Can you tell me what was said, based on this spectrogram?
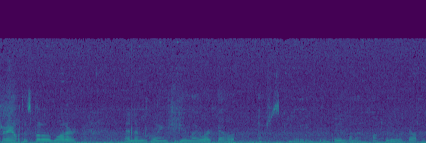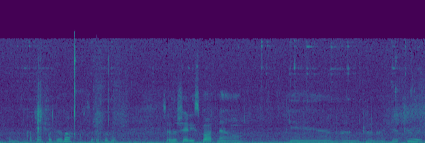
Starting out with this bottle of water, and I'm going to do my workout. I'm just kind of waiting for. I didn't want to watch the workout from this couple, but they left, so perfect. So the shady spot now, and I'm gonna get to it.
